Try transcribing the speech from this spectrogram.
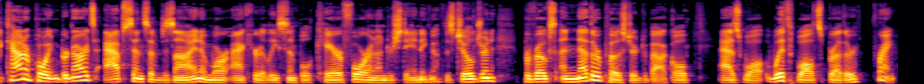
A counterpoint, Bernard's absence of design, a more accurately simple care for and understanding of his children, provokes another poster debacle as Walt, with Walt's brother, Frank.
